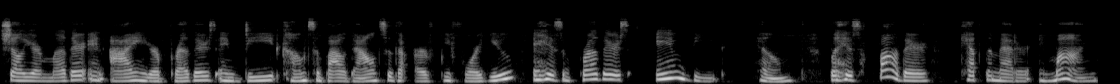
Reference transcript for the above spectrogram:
Shall your mother and I and your brothers indeed come to bow down to the earth before you? And his brothers envied him, but his father kept the matter in mind.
